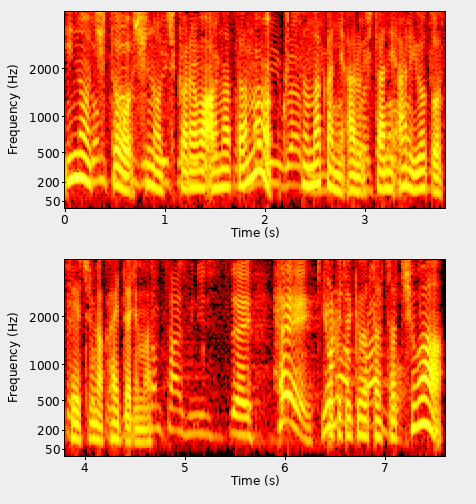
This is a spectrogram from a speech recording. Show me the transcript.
命と死の力はあなたの口の中にある下にあるよと聖書には書いてあります。時々私たちは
